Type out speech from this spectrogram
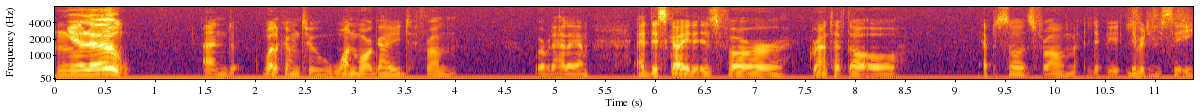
Hello, and welcome to one more guide from wherever the hell I am. Uh, this guide is for Grand Theft Auto episodes from Liberty City.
